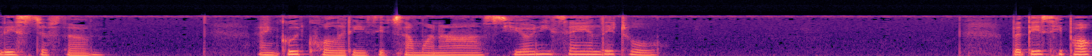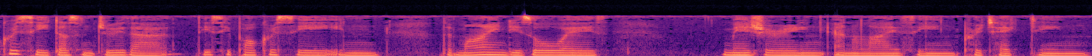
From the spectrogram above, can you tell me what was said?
list of them. And good qualities, if someone asks, you only say a little. But this hypocrisy doesn't do that. This hypocrisy in the mind is always measuring, analyzing, protecting,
